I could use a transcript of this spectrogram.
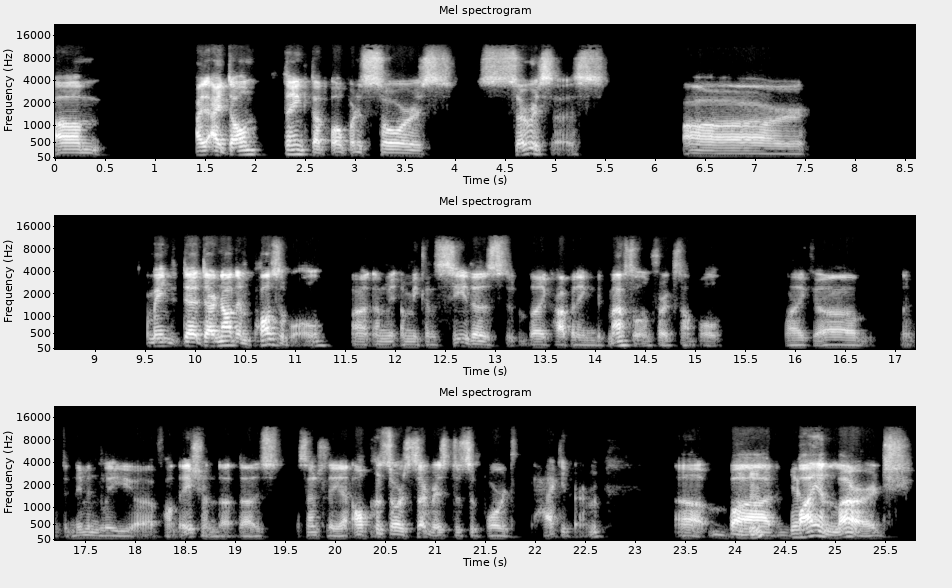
Um, I, I don't think that open source services are. I mean, they're, they're not impossible. Uh, and, we, can see this like happening with Mastodon, for example. Like um, the Nivenly uh, Foundation that does essentially an open source service to support Hachyderm. Uh, but mm-hmm. yeah. by and large,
